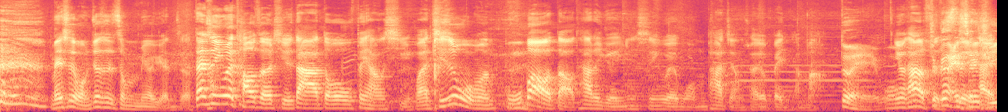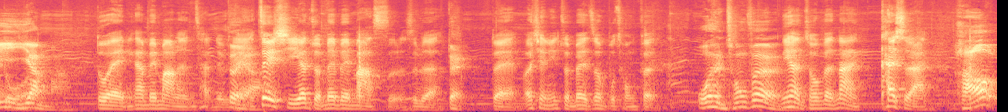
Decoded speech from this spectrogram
没事，我们就是这么没有原则。但是因为陶喆其实大家都非常喜欢，其实我们不报道他的原因是因为我们怕讲出来又被人家骂。对，因为他的粉丝也太 S.H.E 多一样嘛。对，你看被骂的很惨，对不对？对啊这一期也准备被骂死了，是不是？对，对，而且你准备的这么不充分，我很充分。你很充分，那你开始来。好，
